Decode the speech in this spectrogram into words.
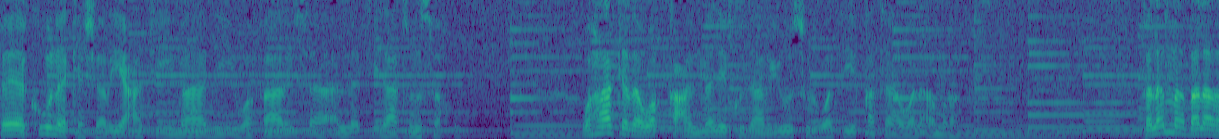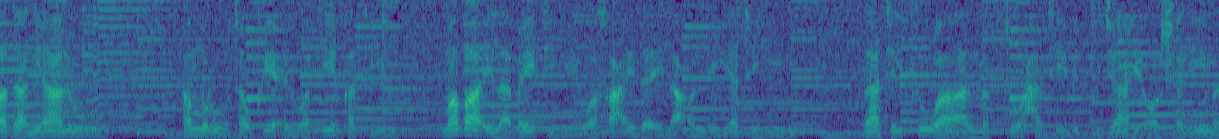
فيكون كشريعة مادي وفارس التي لا تنسخ. وهكذا وقع الملك داريوس الوثيقة والأمر. فلما بلغ دانيال أمر توقيع الوثيقة مضى إلى بيته وصعد إلى عليته ذات الكوى المفتوحة باتجاه أورشليم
